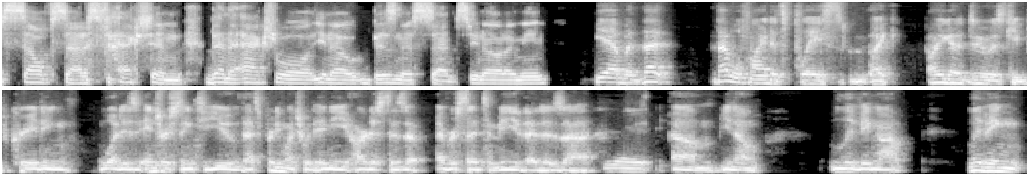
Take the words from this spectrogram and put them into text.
self satisfaction than an actual, you know, business sense. You know what I mean? Yeah, but that that will find its place. Like all you got to do is keep creating what is interesting to you. That's pretty much what any artist has ever said to me. That is, uh, right. um, you know, living up, living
